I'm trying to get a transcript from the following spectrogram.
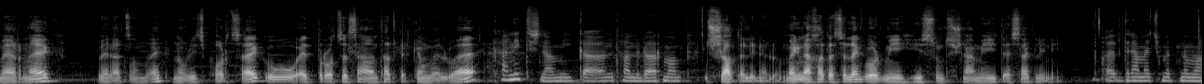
մեռնեք, վերածնվեք, նորից փորձեք ու այդ process-ը անդադ կրկնվելու է։ Քանի ճշնամի կա ընդհանուր առմամբ։ Շատ է լինելու։ Մենք նախատեսել ենք, որ մի 50 ճշնամի տեսակ լինի դրա մեջ մտնում է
